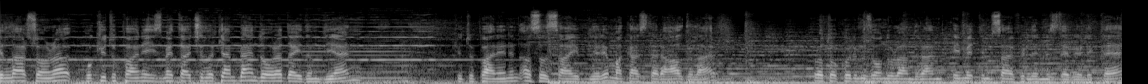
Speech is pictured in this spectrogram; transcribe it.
Yıllar sonra bu kütüphane hizmete açılırken ben de oradaydım diyen kütüphanenin asıl sahipleri makasları aldılar. Protokolümüzü onurlandıran kıymetli misafirlerimizle birlikte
